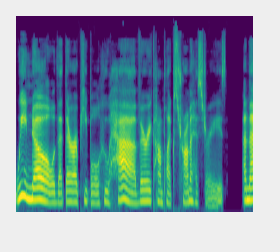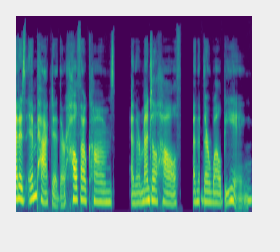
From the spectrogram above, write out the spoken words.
we know that there are people who have very complex trauma histories, and that has impacted their health outcomes and their mental health and their well being.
